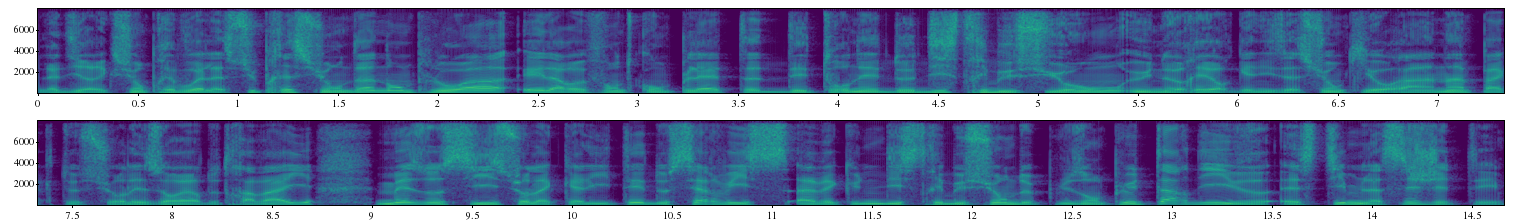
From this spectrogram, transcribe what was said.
La direction prévoit la suppression d'un emploi et la refonte complète des tournées de distribution, une réorganisation qui aura un impact sur les horaires de travail, mais aussi sur la qualité de service, avec une distribution de plus en plus tardive, estime la CGT.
